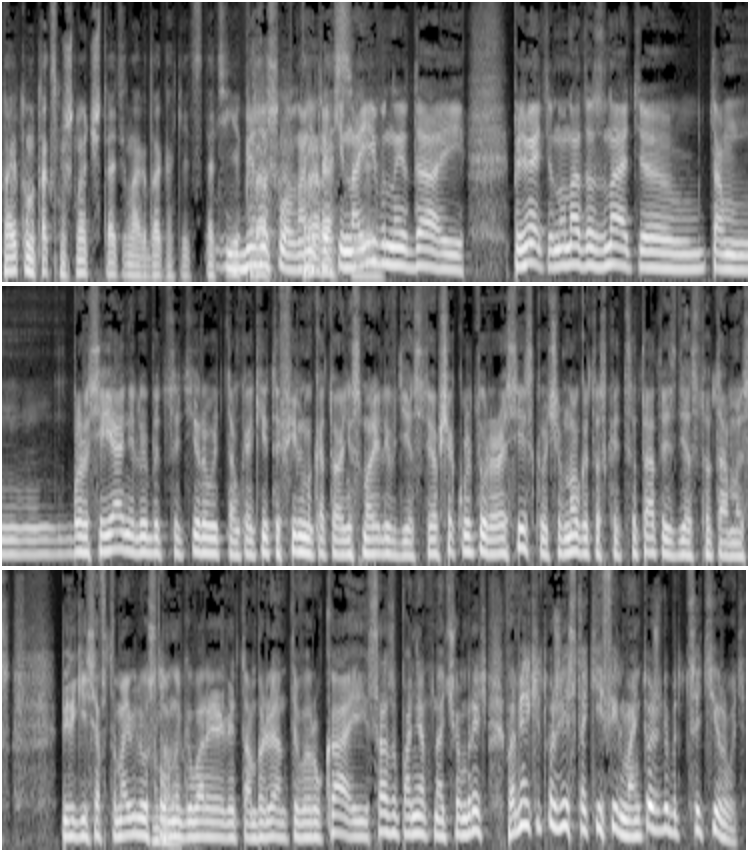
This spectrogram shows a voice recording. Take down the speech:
поэтому так смешно читать иногда какие-то статьи. Безусловно, про, они про такие наивные, да, и, понимаете, ну, надо знать, э, там, россияне любят цитировать там какие-то фильмы, которые они смотрели в детстве. И вообще культура российская, очень много, так сказать, цитат из детства, там, из «Берегись автомобиля», условно да. говоря, или там «Бриллиантовая рука», и сразу понятно, о чем речь. В Америке тоже есть такие фильмы, они тоже любят цитировать.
